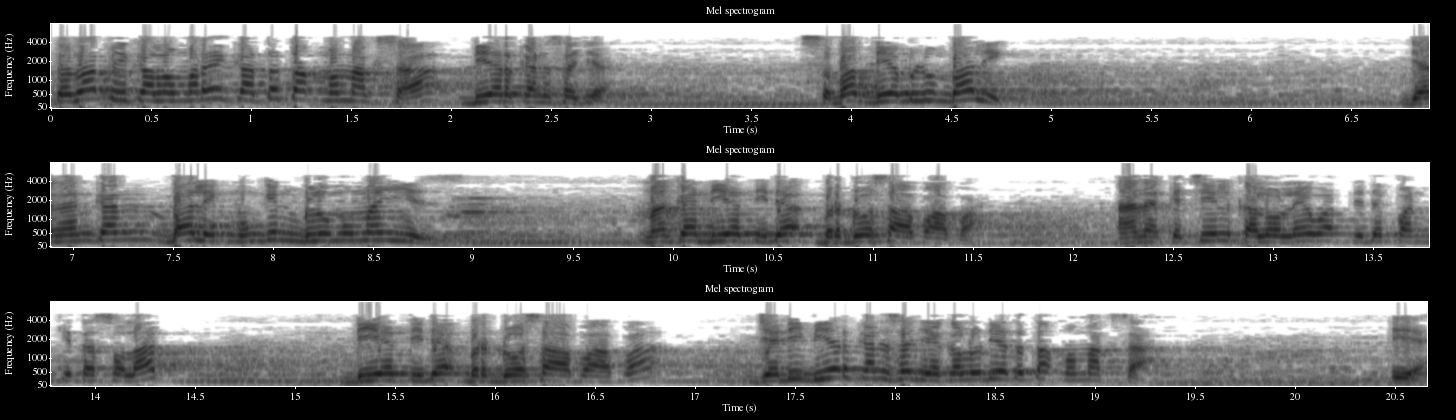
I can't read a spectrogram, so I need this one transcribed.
Tetapi kalau mereka tetap memaksa, biarkan saja. Sebab dia belum balik. Jangankan balik, mungkin belum memayiz. Maka dia tidak berdosa apa-apa. Anak kecil kalau lewat di depan kita solat, dia tidak berdosa apa-apa, jadi biarkan saja kalau dia tetap memaksa. Iya.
